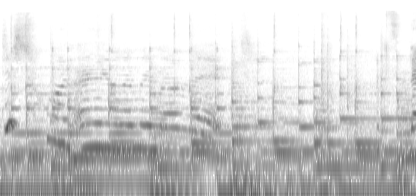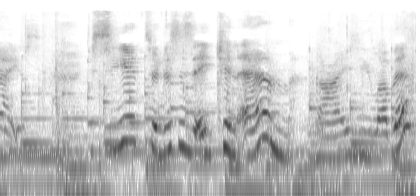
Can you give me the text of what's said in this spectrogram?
this one. I really love it. It's nice. You see it? So this is H&M, guys. You love it?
